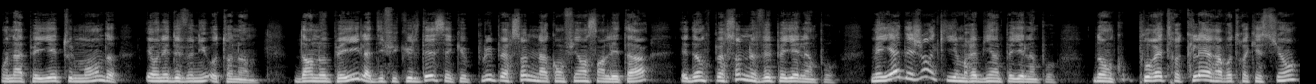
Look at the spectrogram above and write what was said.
on a payé tout le monde et on est devenu autonome. Dans nos pays, la difficulté c'est que plus personne n'a confiance en l'État et donc personne ne veut payer l'impôt. Mais il y a des gens qui aimeraient bien payer l'impôt. Donc pour être clair à votre question,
